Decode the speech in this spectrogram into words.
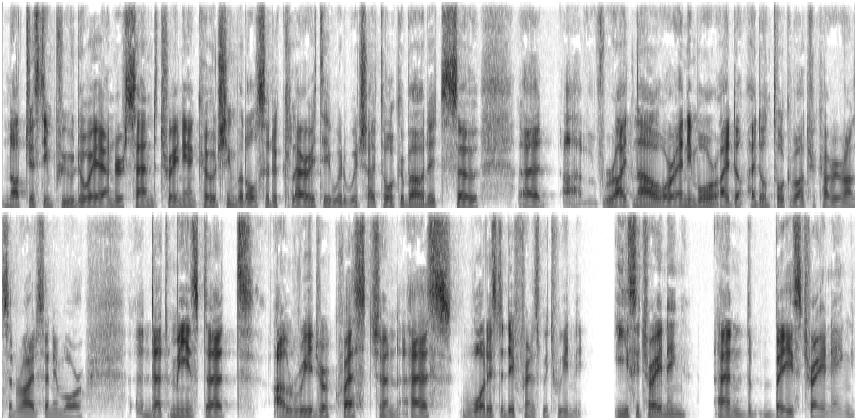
not just improve the way I understand training and coaching, but also the clarity with which I talk about it. So uh, uh, right now or anymore, I don't I don't talk about recovery runs and rides anymore. That means that I'll read your question as what is the difference between easy training and base training,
